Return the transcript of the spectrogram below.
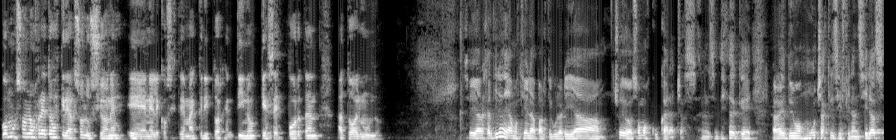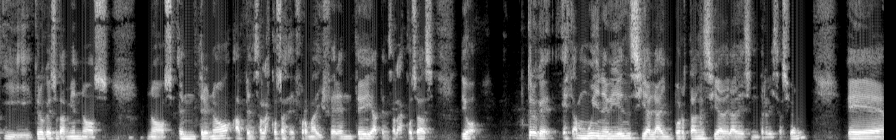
¿Cómo son los retos de crear soluciones en el ecosistema cripto argentino que se exportan a todo el mundo? Sí, Argentina, digamos, tiene la particularidad, yo digo, somos cucarachas, en el sentido de que la verdad que tuvimos muchas crisis financieras y creo que eso también nos, nos entrenó a pensar las cosas de forma diferente y a pensar las cosas, digo, creo que está muy en evidencia la importancia de la descentralización. Eh,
